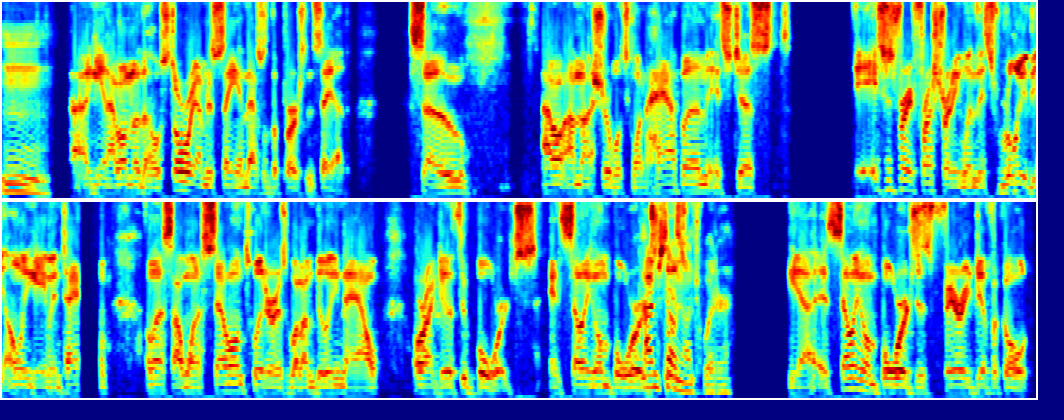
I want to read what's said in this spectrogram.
Mm. Again, I don't know the whole story. I'm just saying that's what the person said. So I don't. I'm not sure what's going to happen. It's just it's just very frustrating when it's really the only game in town. Unless I want to sell on Twitter, is what I'm doing now, or I go through boards and selling on boards. I'm selling is- on Twitter. yeah, it's selling on boards is very difficult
